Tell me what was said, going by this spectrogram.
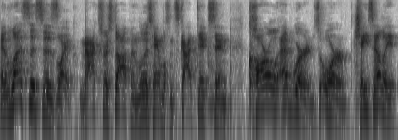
unless this is like Max Verstappen, Lewis Hamilton, Scott Dixon, Carl Edwards, or Chase Elliott,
